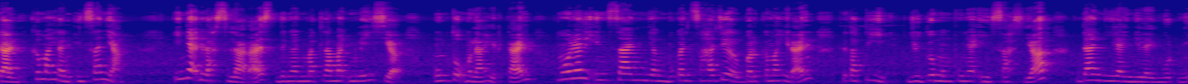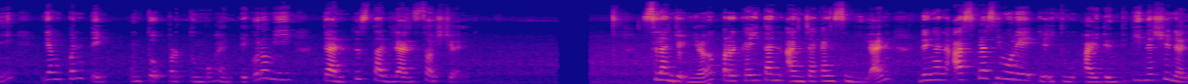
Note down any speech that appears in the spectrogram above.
dan kemahiran insaniah. Ini adalah selaras dengan matlamat Malaysia untuk melahirkan modal insan yang bukan sahaja berkemahiran tetapi juga mempunyai sahsiah dan nilai-nilai murni yang penting untuk pertumbuhan ekonomi dan kestabilan sosial. Selanjutnya, perkaitan anjakan sembilan dengan aspirasi murid iaitu identiti nasional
